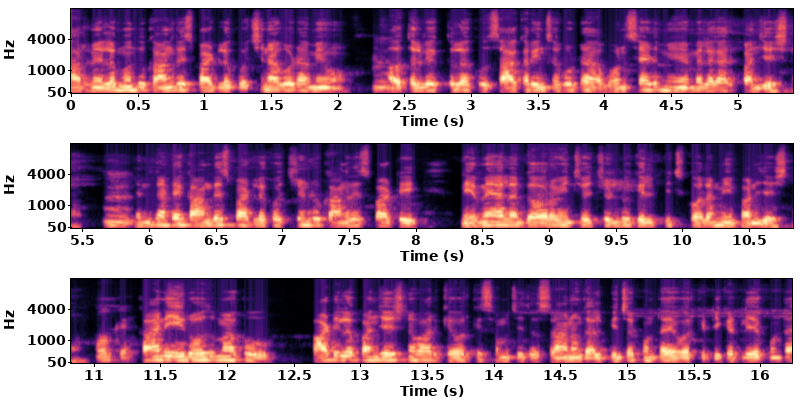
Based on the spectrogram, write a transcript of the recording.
ఆరు నెలల ముందు కాంగ్రెస్ పార్టీలోకి వచ్చినా కూడా మేము అవతల వ్యక్తులకు సహకరించకుండా వన్ సైడ్ మేము ఎమ్మెల్యే గారికి పనిచేసినాం. ఎందుకంటే కాంగ్రెస్ పార్టీలోకి వచ్చిండు కాంగ్రెస్ పార్టీ నిర్ణయాలను గౌరవించి వచ్చిండు గెలిపించుకోవాలని మేము పనిచేసినాం. కానీ ఈ రోజు మాకు పార్టీలో పనిచేసిన వారికి ఎవరికి సముచిత స్థానం కల్పించకుండా ఎవరికి టికెట్ లేకుండా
